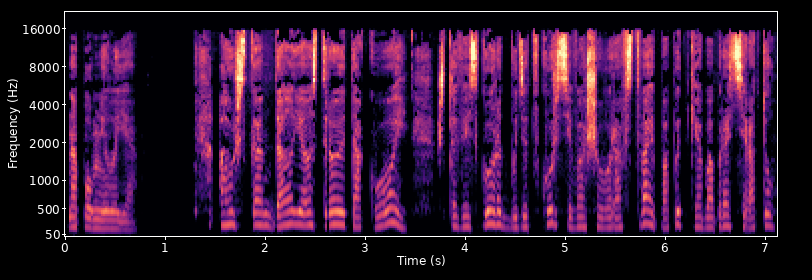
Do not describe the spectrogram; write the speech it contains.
напомнила я. А уж скандал я устрою такой, что весь город будет в курсе вашего воровства и попытки обобрать сироту».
